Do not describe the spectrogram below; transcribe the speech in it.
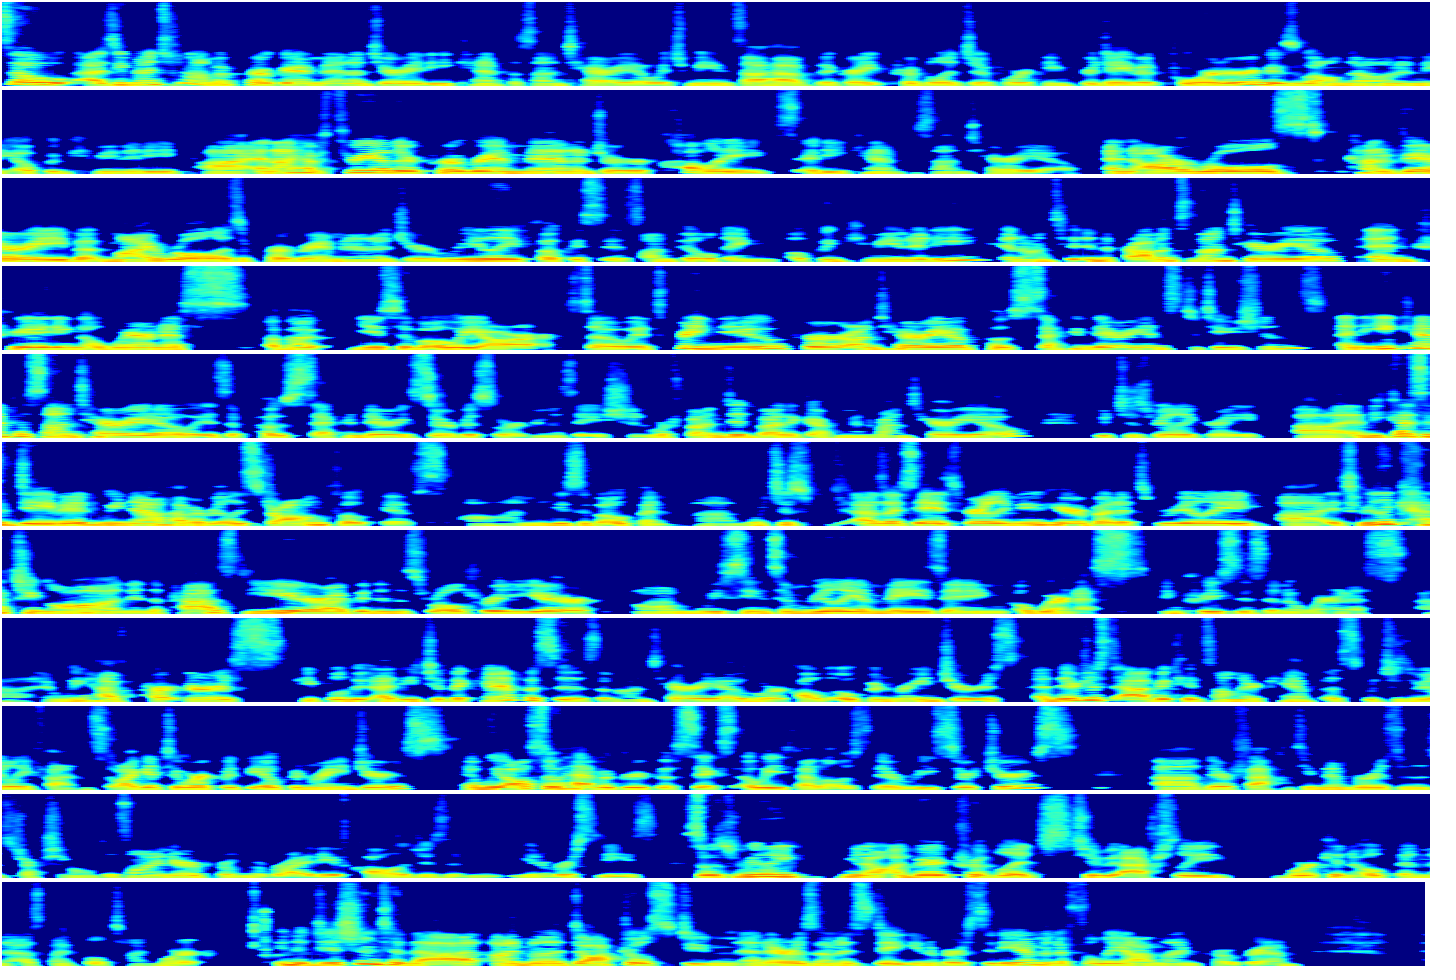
So as you mentioned, I'm a program manager at eCampus Ontario, which means I have the great privilege of working for David Porter, who's well known in the open community. Uh, and I have three other program manager colleagues at eCampus Ontario. And our roles kind of vary, but my role as a program manager really focuses on building open community in, in the province of Ontario and creating awareness about use of OER. So it's pretty new for Ontario post-secondary institutions. And eCampus Ontario is a post-secondary service organization. We're funded by the Government of Ontario, which is really great. Uh, and because of David, we now have a really strong focus on the use of open, um, which is, as I say, it's fairly new here, but it's really, uh, it's really catching on. In the past year, I've been in this role for a year, um, we've seen some really amazing awareness, increases in awareness. Uh, and we have partners, people who at each of the campuses in Ontario who are called Open Rangers, and they're just advocates on their campus, which is really fun. So I get to work with the Open Rangers. And we also have a group of six OE fellows. They're researchers uh, they're faculty members and instructional designer from a variety of colleges and universities. So it's really, you know, I'm very privileged to actually work in open as my full-time work. In addition to that, I'm a doctoral student at Arizona State University. I'm in a fully online program.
